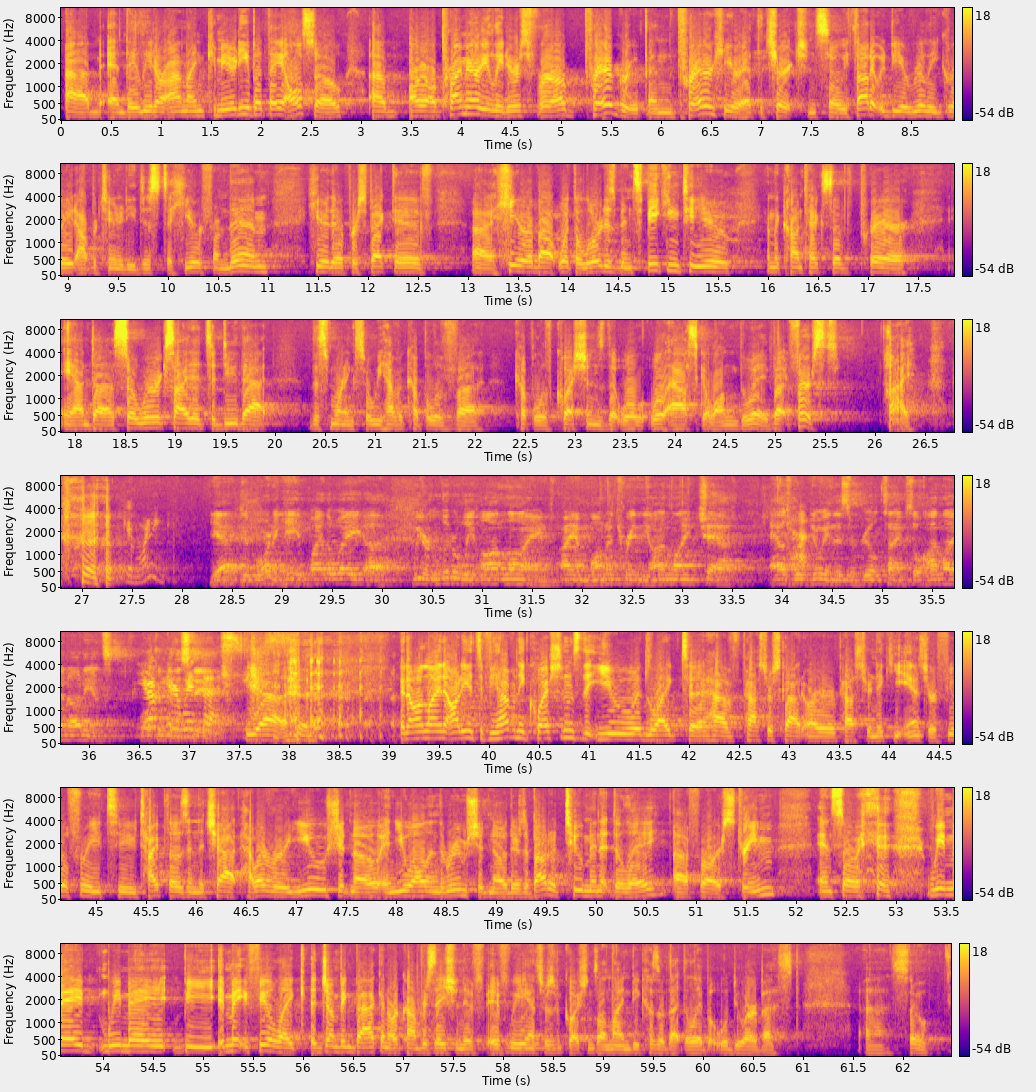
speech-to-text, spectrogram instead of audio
Um, and they lead our online community, but they also uh, are our primary leaders for our prayer group and prayer here at the church. And so we thought it would be a really great opportunity just to hear from them, hear their perspective, uh, hear about what the Lord has been speaking to you in the context of prayer. And uh, so we're excited to do that this morning. So we have a couple of, uh, couple of questions that we'll, we'll ask along the way. But first, Hi. good morning. Yeah, good morning. Hey, by the way, uh, we are literally online. I am monitoring the online chat as yeah. we're doing this in real time. So, online audience, You're welcome to the stage. Us. Yeah. An online audience, if you have any questions that you would like to have Pastor Scott or Pastor Nikki answer, feel free to type those in the chat. However, you should know, and you all in the room should know, there's about a two minute delay uh, for our stream. And so we may, we may be, it may feel like jumping back in our conversation if, if we answer some questions online because of that delay, but we'll do our best. Uh, so.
